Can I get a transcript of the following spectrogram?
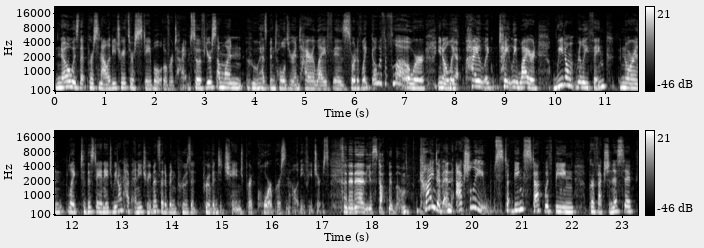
know is that personality traits are stable over time. So if you're someone who has been told your entire life is sort of like go with the flow or you know like Yeah. high like tightly wired, we don't really think nor in like to this day and age we don't have any treatments that have been proven proven to change per- core personality features So they're there, you're stuck with them. kind of and actually st- being stuck with being perfectionistic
